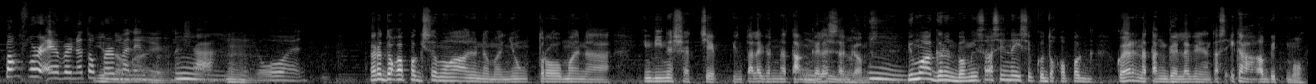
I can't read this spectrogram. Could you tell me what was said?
pang forever na to, Yun permanent nga eh. na siya. Mhm. Yun. Pero do kapag sa mga ano naman, yung trauma na hindi na siya chip, yung talagang natanggal Tanggal, sa no? gums. Yung mga ganun ba, minsan kasi naisip ko do kapag, kuya natanggal na ganyan, tapos ikakabit mo.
